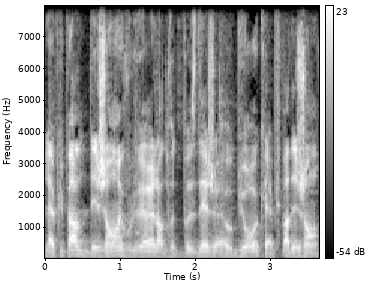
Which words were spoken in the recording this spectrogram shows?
la plupart des gens, et vous le verrez lors de votre pause déj au bureau, que la plupart des gens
